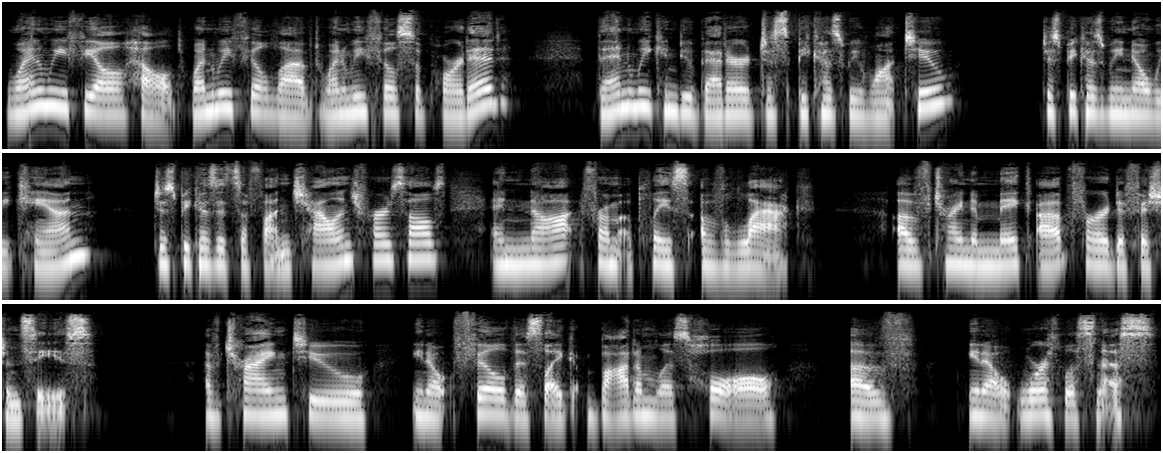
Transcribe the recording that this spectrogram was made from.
when we feel held, when we feel loved, when we feel supported, then we can do better just because we want to, just because we know we can, just because it's a fun challenge for ourselves and not from a place of lack, of trying to make up for our deficiencies, of trying to, you know, fill this like bottomless hole of you know, worthlessness.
